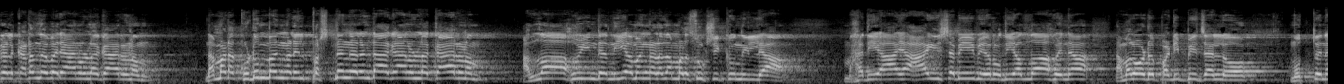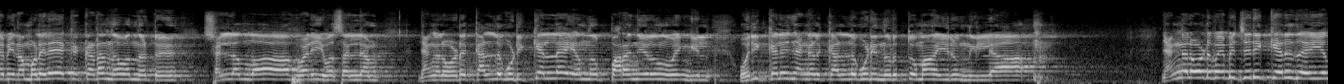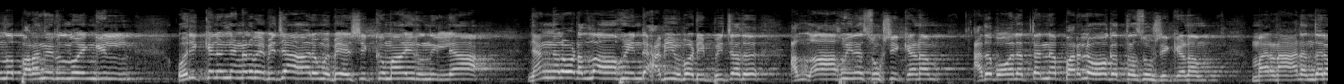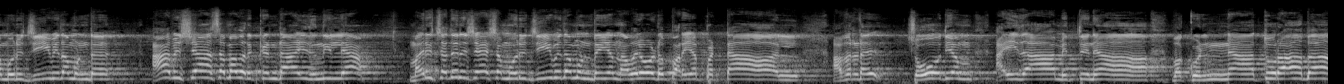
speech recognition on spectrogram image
തിന്മകൾ കടന്നു വരാനുള്ള കാരണം നമ്മുടെ കുടുംബങ്ങളിൽ പ്രശ്നങ്ങൾ ഉണ്ടാകാനുള്ള കാരണം അള്ളാഹുവിന്റെ നിയമങ്ങളെ നമ്മൾ സൂക്ഷിക്കുന്നില്ല. മഹതിയായ ആയിഷ ബീബി റളിയല്ലാഹുവിന നമ്മളോട് പഠിപ്പിച്ചല്ലോ മുത്തുനബി നമ്മളിലേക്ക് കടന്നു വന്നിട്ട് സല്ലല്ലാഹു അലൈഹി വസല്ലം ഞങ്ങളോട് കള്ള് കുടിക്കല്ലേ എന്ന് പറഞ്ഞിരുന്നുവെങ്കിൽ ഒരിക്കലും ഞങ്ങൾ കള്ളുകുടി നിർത്തുമായിരുന്നില്ല. ഞങ്ങളോട് വ്യഭിചരിക്കരുത് എന്ന് പറഞ്ഞിരുന്നുവെങ്കിൽ ഒരിക്കലും ഞങ്ങൾ വ്യഭിചാരം ഉപേക്ഷിക്കുമായിരുന്നില്ല. ഞങ്ങളോട് അള്ളാഹുവിന്റെ ഹബീബ് പഠിപ്പിച്ചത് അള്ളാഹുവിനെ സൂക്ഷിക്കണം അതുപോലെ തന്നെ പരലോകത്തെ സൂക്ഷിക്കണം. മരണാനന്തരം ഒരു ജീവിതമുണ്ട് ആ വിശ്വാസം അവർക്കുണ്ടായിരുന്നില്ല. മരിച്ചതിന് ശേഷം ഒരു ജീവിതമുണ്ട് എന്ന് അവരോട് പറയപ്പെട്ടാൽ അവരുടെ ചോദ്യം ഐതാമിത്തുന വക്കുന്നാ തുറാബാ?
